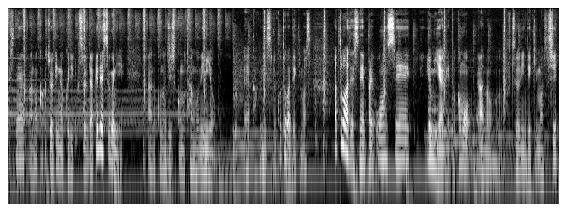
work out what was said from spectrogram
ですね、あの拡張機能をクリックするだけですぐにあのこの辞書この単語の意味を、えー、確認することができます。あとはですね、やっぱり音声読み上げとかもあの普通にできますし、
